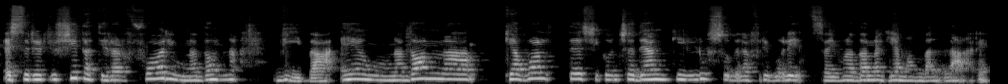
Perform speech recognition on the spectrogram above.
essere riuscita a tirar fuori una donna viva, è una donna che a volte si concede anche il lusso della frivolezza, è una donna che ama ballare,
